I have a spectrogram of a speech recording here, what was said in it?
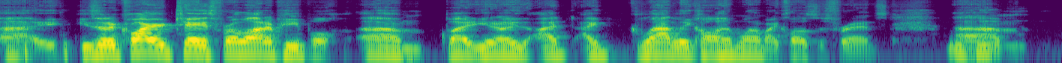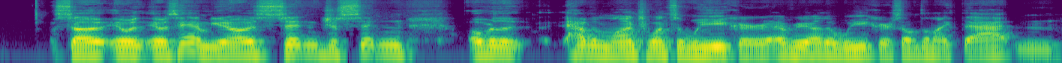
uh he's an acquired taste for a lot of people. Um, but you know, I I gladly call him one of my closest friends. Mm-hmm. Um so it was it was him, you know, was sitting just sitting over the having lunch once a week or every other week or something like that, and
